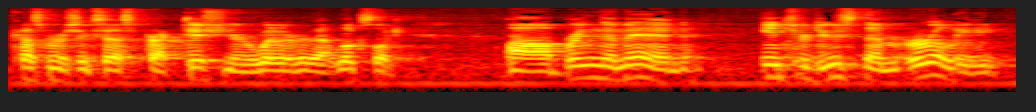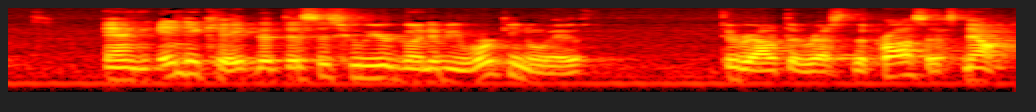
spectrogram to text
customer success practitioner, whatever that looks like. Uh, bring them in, introduce them early, and indicate that this is who you're going to be working with throughout the rest of the process. Now,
